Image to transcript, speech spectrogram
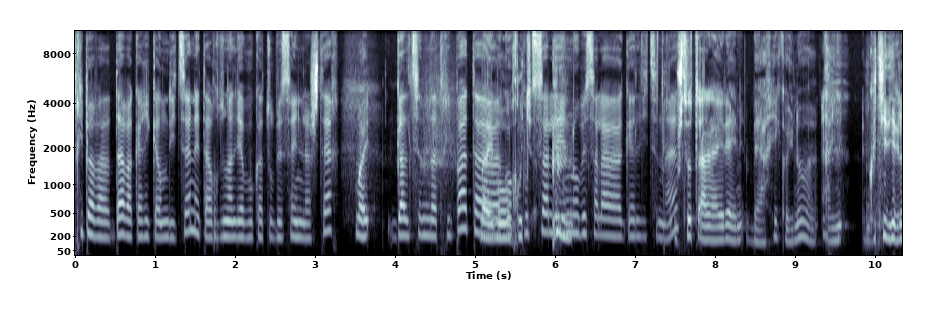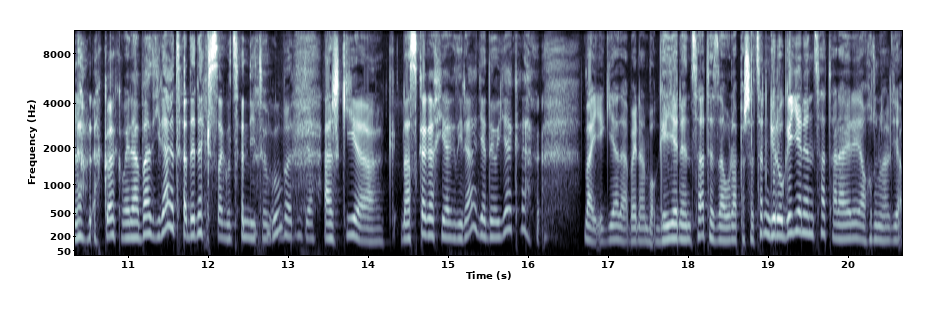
tripa da bakarrik handitzen, eta ordunaldia bukatu bezain laster, bai. galtzen da tripa, eta bai, gorputza leheno bezala galditzen da, ez? Uztut, ala ere, beharriko, ino, guti direla olakoak, baina badira eta denek zagutzen ditugu. badira. Aski, uh, nazkagajiak dira, jade horiak. Bai, egia da, baina bo, gehien entzat, ez da hola pasatzen. Gero gehien entzat, ala ere, ordunaldia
